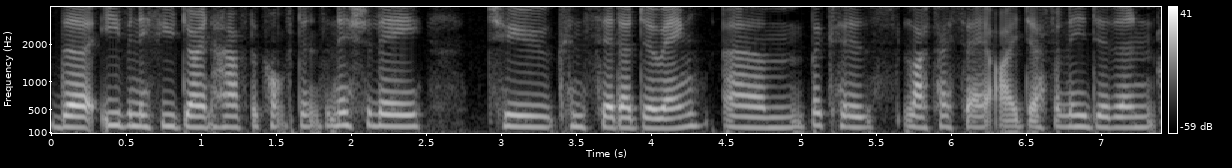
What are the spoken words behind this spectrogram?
that even if you don't have the confidence initially, to consider doing. Um, because like I say, I definitely didn't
